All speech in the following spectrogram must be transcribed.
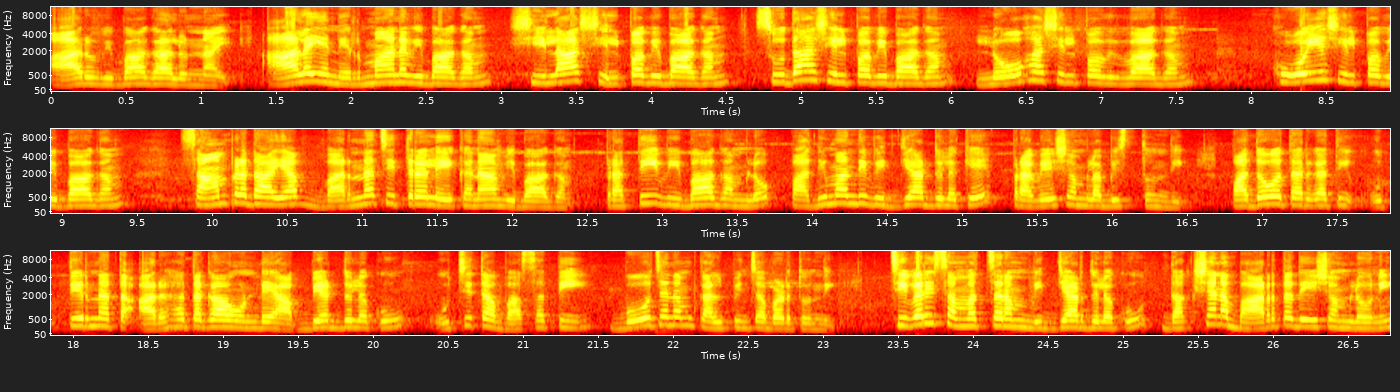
ఆరు విభాగాలున్నాయి. ఆలయ నిర్మాణ విభాగం శిలా శిల్ప విభాగం సుధా శిల్ప విభాగం లోహ శిల్ప విభాగం కోయ శిల్ప విభాగం సాంప్రదాయ వర్ణచిత్రలేఖన విభాగం. ప్రతి విభాగంలో పది మంది విద్యార్థులకే ప్రవేశం లభిస్తుంది. పదవ తరగతి ఉత్తీర్ణత అర్హతగా ఉండే అభ్యర్థులకు ఉచిత వసతి భోజనం కల్పించబడుతుంది. చివరి సంవత్సరం విద్యార్థులకు దక్షిణ భారతదేశంలోని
